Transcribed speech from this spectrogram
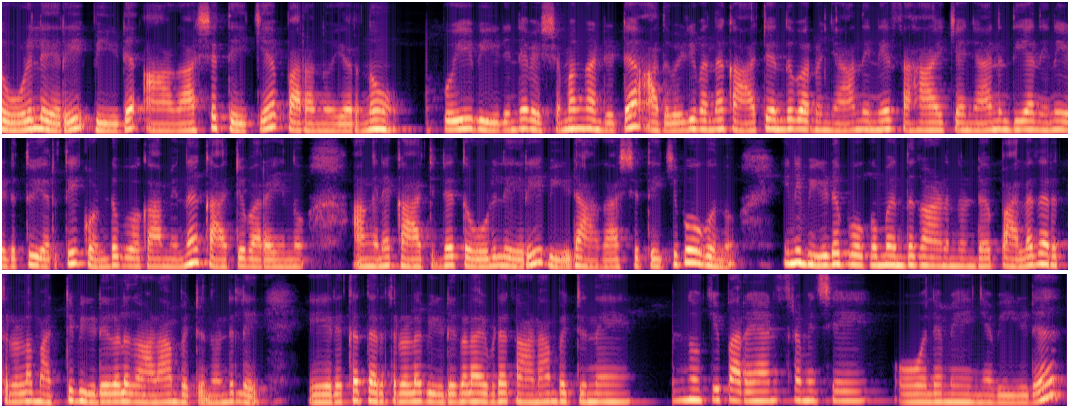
തോളിലേറി വീട് ആകാശത്തേക്ക് പറന്നുയർന്നു. അപ്പോൾ ഈ വീടിന്റെ വിഷമം കണ്ടിട്ട് അതുവഴി വന്ന കാറ്റ് എന്ത് പറഞ്ഞു ഞാൻ നിന്നെ സഹായിക്കാം ഞാൻ എന്ത് ചെയ്യാം നിന്നെ എടുത്തുയർത്തി കൊണ്ടുപോകാമെന്ന് കാറ്റ് പറയുന്നു. അങ്ങനെ കാറ്റിന്റെ തോളിലേറി വീട് ആകാശത്തേക്ക് പോകുന്നു. ഇനി വീട് പോകുമ്പോൾ എന്ത് കാണുന്നുണ്ട്? പലതരത്തിലുള്ള മറ്റ് വീടുകൾ കാണാൻ പറ്റുന്നുണ്ടല്ലേ? ഏതൊക്കെ തരത്തിലുള്ള വീടുകളാണ് ഇവിടെ കാണാൻ പറ്റുന്നേ? നോക്കി പറയാൻ ശ്രമിച്ചേ. ഓലമേഞ്ഞ വീട്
